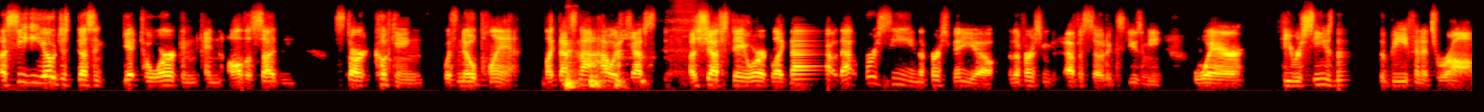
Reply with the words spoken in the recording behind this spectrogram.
a CEO just doesn't get to work and, and all of a sudden start cooking with no plan. Like that's not how a chef's a chef's day work. Like that that first scene, the first video, the first episode, excuse me, where he receives the, the beef and it's wrong,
